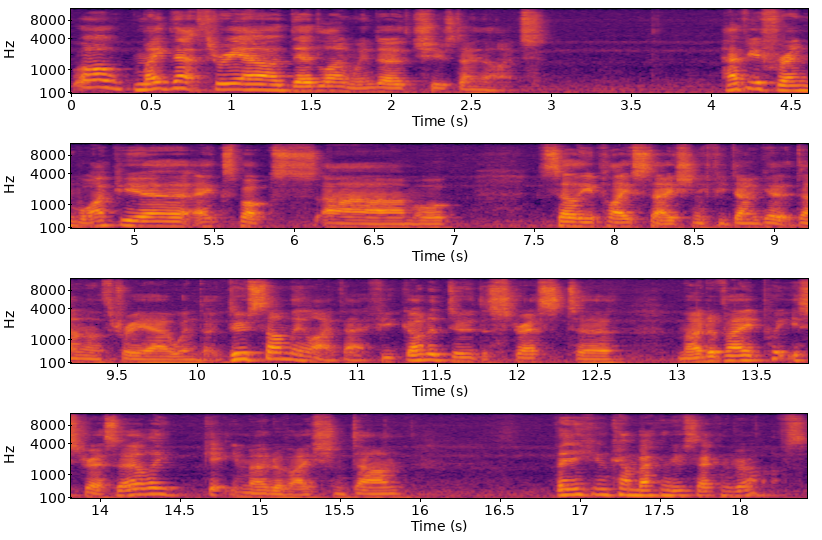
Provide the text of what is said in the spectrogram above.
Well, make that three hour deadline window Tuesday night. Have your friend wipe your Xbox um, or sell your PlayStation if you don't get it done in a three hour window. Do something like that. If you've got to do the stress to motivate, put your stress early, get your motivation done, then you can come back and do second drafts.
